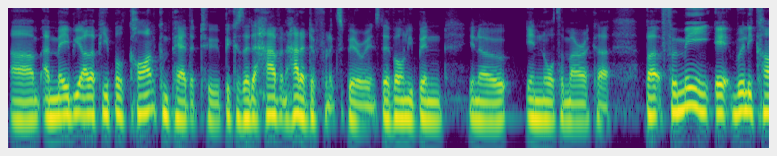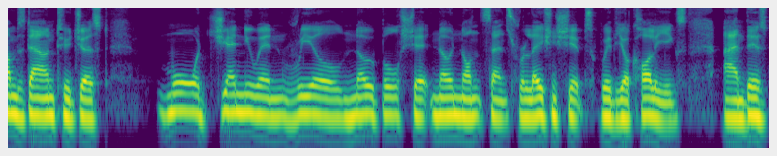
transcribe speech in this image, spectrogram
Um, and maybe other people can't compare the two because they haven't had a different experience. They've only been, you know, in North America. But for me, it really comes down to just more genuine, real, no bullshit, no nonsense relationships with your colleagues. And there's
